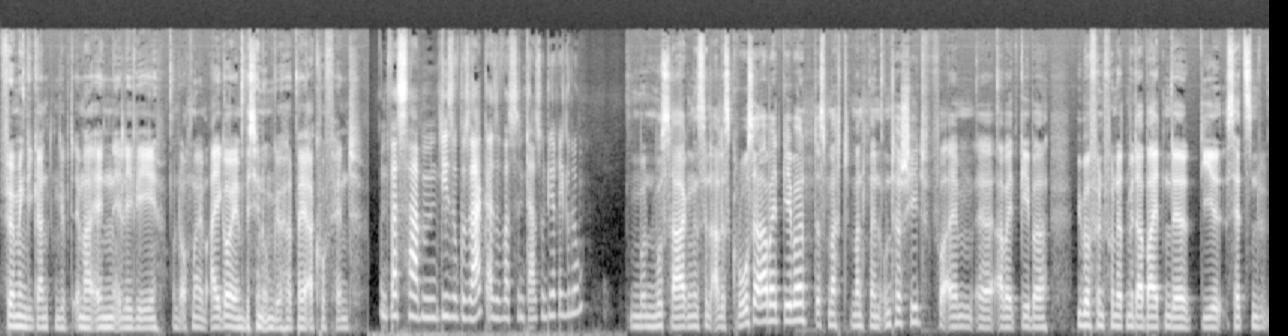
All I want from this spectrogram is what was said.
Firmengiganten gibt, MAN, LEW und auch mal im Allgäu ein bisschen umgehört bei Akkufend. Und was haben die so gesagt? Also was sind da so die Regelungen? Man muss sagen, es sind alles große Arbeitgeber. Das macht manchmal einen Unterschied. Vor allem äh, Arbeitgeber über 500 Mitarbeitende, die setzen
